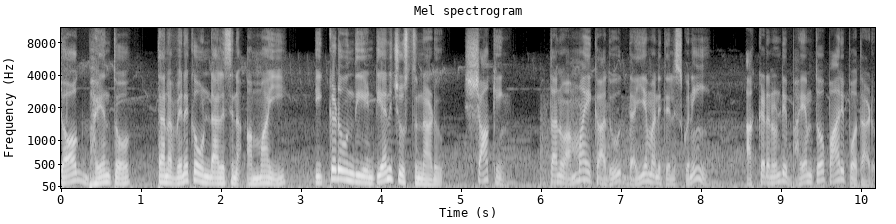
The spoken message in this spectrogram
డాగ్ భయంతో తన వెనుక ఉండాల్సిన అమ్మాయి ఇక్కడ ఉంది ఏంటి అని చూస్తున్నాడు. షాకింగ్. తను అమ్మాయి కాదు దయ్యమని తెలుసుకుని అక్కడ నుండి భయంతో పారిపోతాడు.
